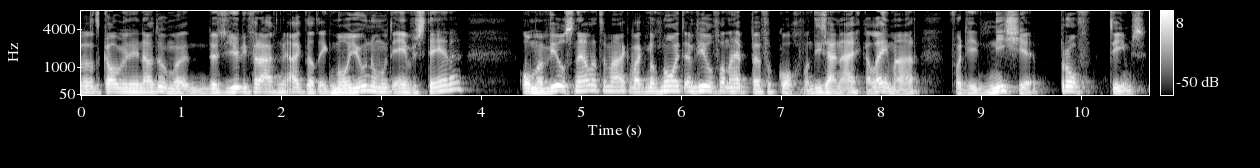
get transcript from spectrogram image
wat komen jullie nou doen? Dus jullie vragen nu eigenlijk dat ik miljoenen moet investeren... om een wiel sneller te maken... waar ik nog nooit een wiel van heb verkocht. Want die zijn eigenlijk alleen maar voor die niche profteams...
